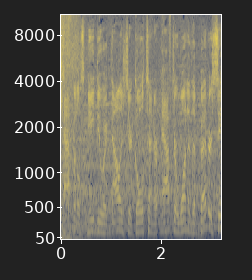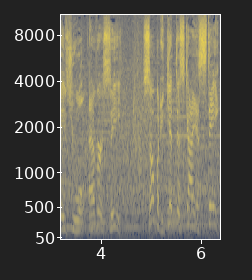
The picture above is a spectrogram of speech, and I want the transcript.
Capitals need to acknowledge their goaltender after one of the better saves you will ever see. Somebody get this guy a steak.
